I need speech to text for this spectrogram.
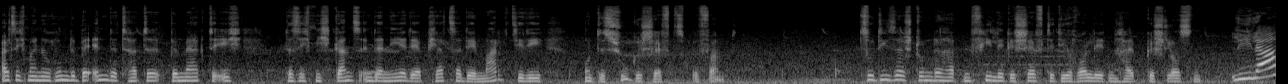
Als ich meine Runde beendet hatte, bemerkte ich, dass ich mich ganz in der Nähe der Piazza dei Martiri und des Schuhgeschäfts befand. Zu dieser Stunde hatten viele Geschäfte die Rollläden halb geschlossen. Lila?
